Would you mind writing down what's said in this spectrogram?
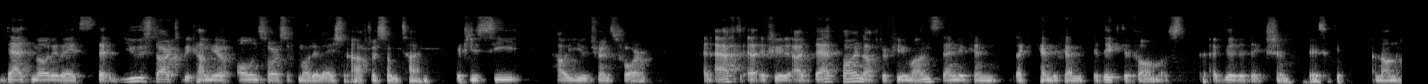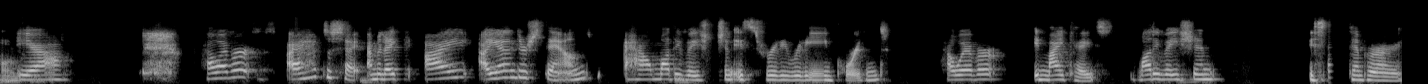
That motivates that you start to become your own source of motivation after some time if you see how you transform. And after uh, if you're at that point after a few months then you can like can become addictive almost a good addiction basically non-harmful yeah. However i have to say i mean like i i understand how motivation is really really important. However in my case motivation is temporary.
